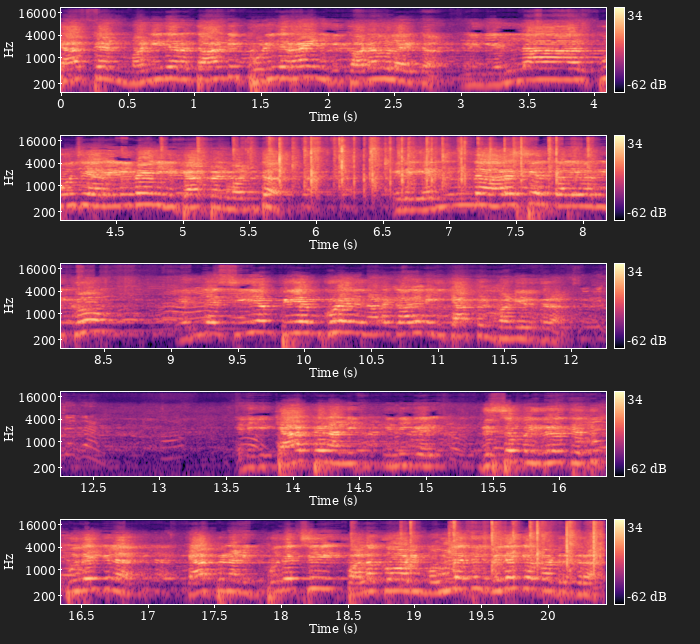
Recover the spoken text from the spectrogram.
கேப்டன் மனிதரை தாண்டி புனிதரா இன்னைக்கு கடவுள் ஆயிட்டார் இன்னைக்கு எல்லா பூஜை அறையிலுமே இன்னைக்கு கேப்டன் வந்துட்டார். இது எந்த அரசியல் தலைவருக்கும் எந்த சிஎம் பிஎம் கூட இது நடக்காது இன்னைக்கு கேப்டன் பண்ணியிருக்கிறார். இன்னைக்கு கேப்டன் அன்னைக்கு இன்னைக்கு டிசம்பர் இருபத்தி எட்டு புதைக்கல. கேப்டன் அன்னைக்கு புதைச்சி பல கோடி உள்ளத்தில் விதைக்கப்பட்டிருக்கிறார்.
